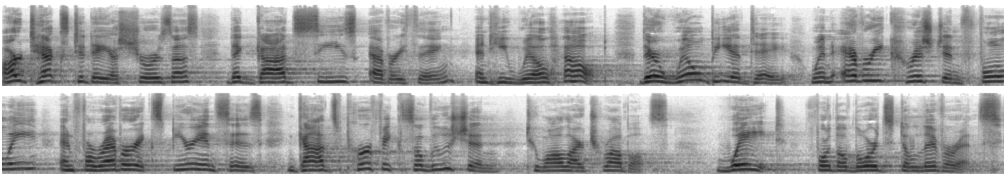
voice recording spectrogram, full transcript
Our text today assures us that God sees everything and He will help. There will be a day when every Christian fully and forever experiences God's perfect solution to all our troubles. Wait for the Lord's deliverance,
